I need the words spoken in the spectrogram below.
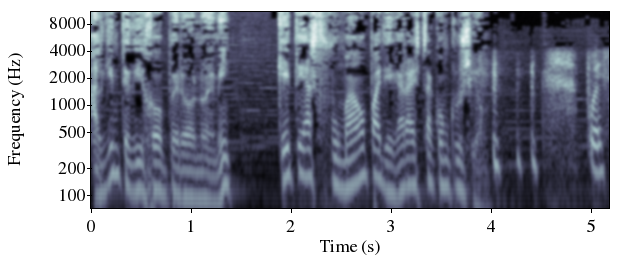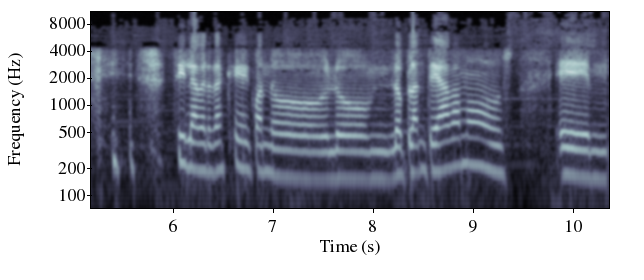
alguien te dijo, pero Noemí, ¿qué te has fumado para llegar a esta conclusión? pues sí, la verdad es que cuando lo, planteábamos, eh,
